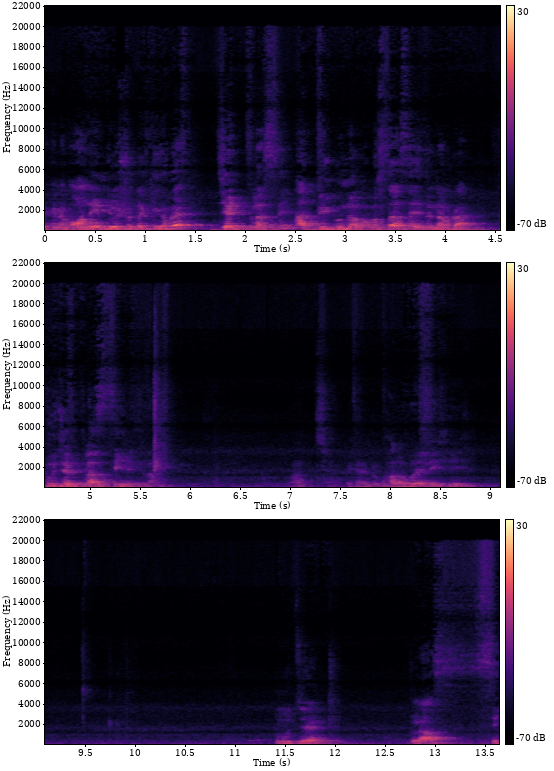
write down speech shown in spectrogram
এখানে অন ইন্টিগ্রেশনটা কি হবে? জেড প্লাস সি আর দুই গুণ অবস্থা আছে, এই জন্য আমরা টু জেড প্লাস সি লিখলাম। আচ্ছা এখানে একটু ভালো করে লিখি। টু জেড প্লাস সি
